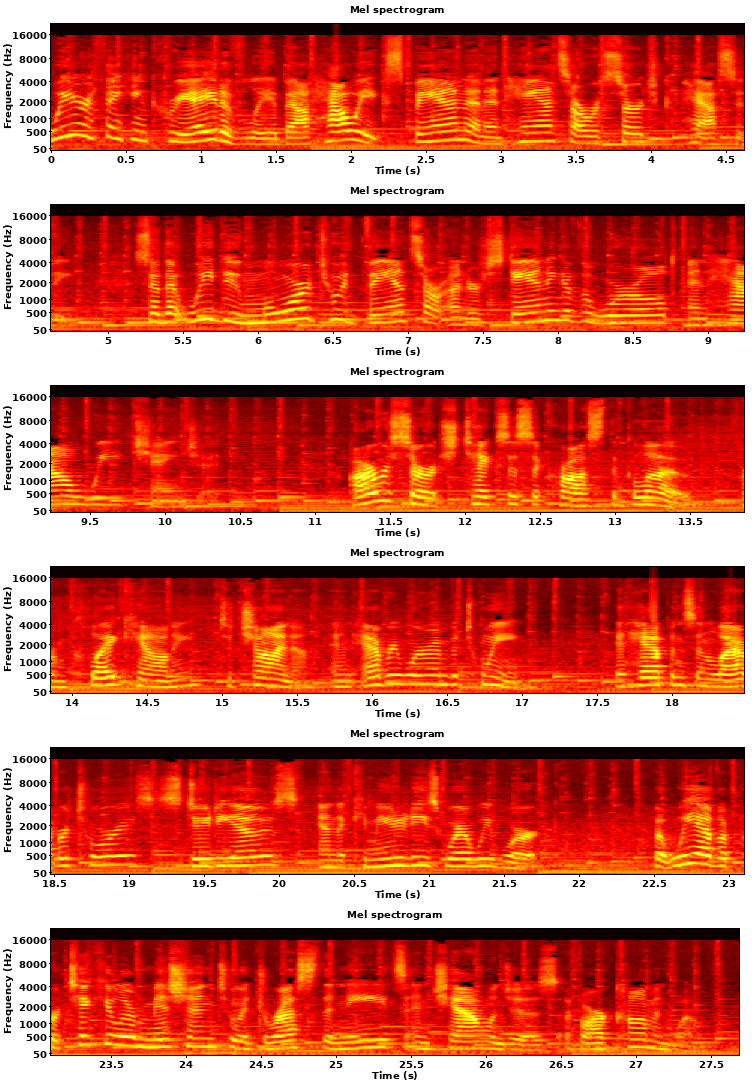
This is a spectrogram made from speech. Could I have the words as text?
We are thinking creatively about how we expand and enhance our research capacity so that we do more to advance our understanding of the world and how we change it. Our research takes us across the globe, from Clay County to China and everywhere in between. It happens in laboratories, studios, and the communities where we work. But we have a particular mission to address the needs and challenges of our Commonwealth.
